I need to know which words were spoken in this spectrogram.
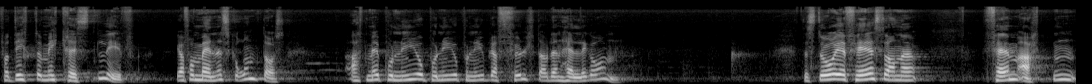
for ditt og mitt kristenliv, ja, for mennesker rundt oss, at vi på ny og på ny og på ny blir fulgt av Den hellige ånd. Det står i Efeserne 5,18.:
